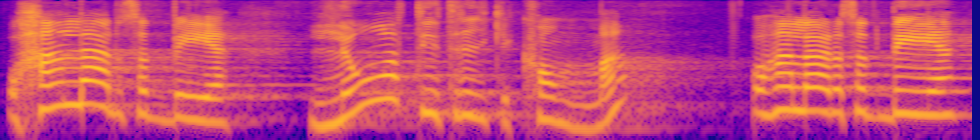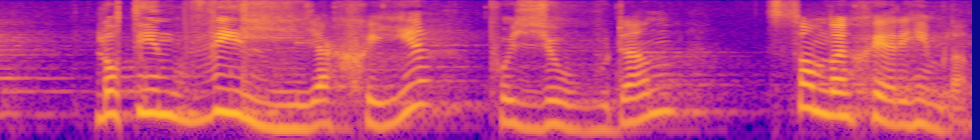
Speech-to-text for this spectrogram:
Och han lärde oss att be låt ditt rike komma. Och han lärde oss att be låt din vilja ske på jorden som den sker i himlen.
